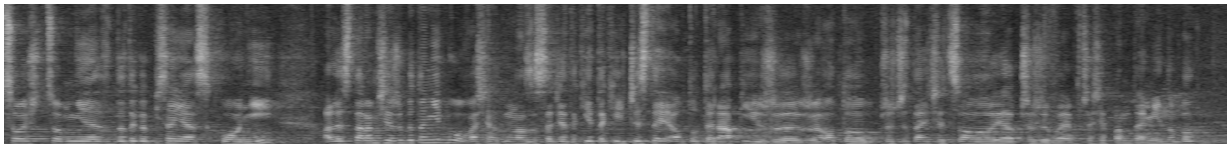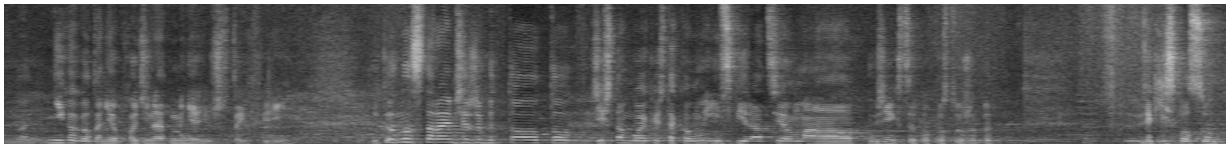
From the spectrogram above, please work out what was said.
coś, co mnie do tego pisania skłoni, ale staram się, żeby to nie było właśnie na zasadzie takiej, takiej czystej autoterapii, że, że oto przeczytajcie, co ja przeżywałem w czasie pandemii, no bo no, nikogo to nie obchodzi, nawet mnie już w tej chwili. Tylko no, starałem się, żeby to, to gdzieś tam było jakąś taką inspiracją, a później chcę po prostu, żeby w jakiś sposób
